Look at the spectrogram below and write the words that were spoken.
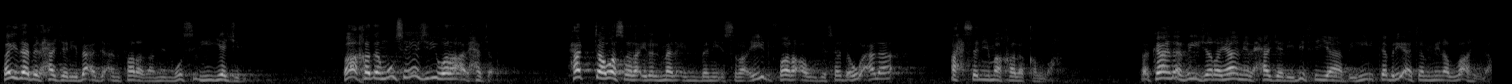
فإذا بالحجر بعد أن فرغ من غسله يجري. فأخذ موسى يجري وراء الحجر. حتى وصل إلى الملأ من بني إسرائيل فرأوا جسده على أحسن ما خلق الله. فكان في جريان الحجر بثيابه تبرئة من الله له.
